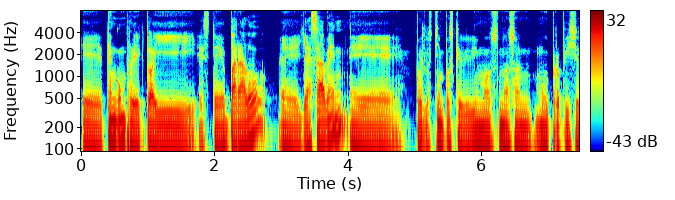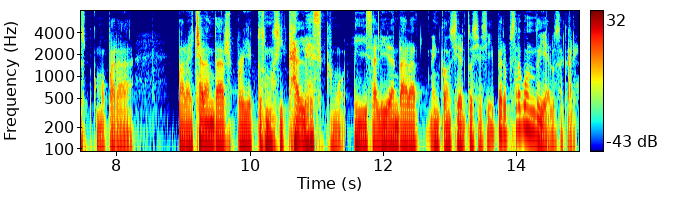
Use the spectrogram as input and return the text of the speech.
Eh, tengo un proyecto ahí este, parado, eh, ya saben pues los tiempos que vivimos no son muy propicios como para, para echar a andar proyectos musicales como, y salir a andar en conciertos y así, pero pues algún día lo sacaré.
